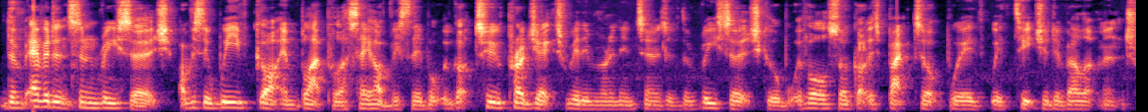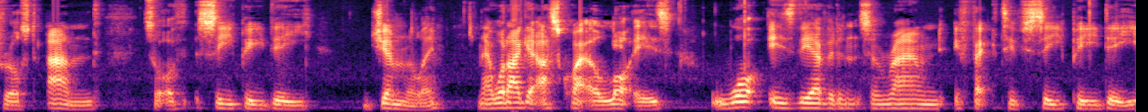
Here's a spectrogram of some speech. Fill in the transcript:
the evidence and research, obviously we've got in Blackpool, I say obviously, but we've got two projects really running in terms of the research school, but we've also got this backed up with, with Teacher Development Trust and sort of CPD generally. Now, what I get asked quite a lot is, what is the evidence around effective CPD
